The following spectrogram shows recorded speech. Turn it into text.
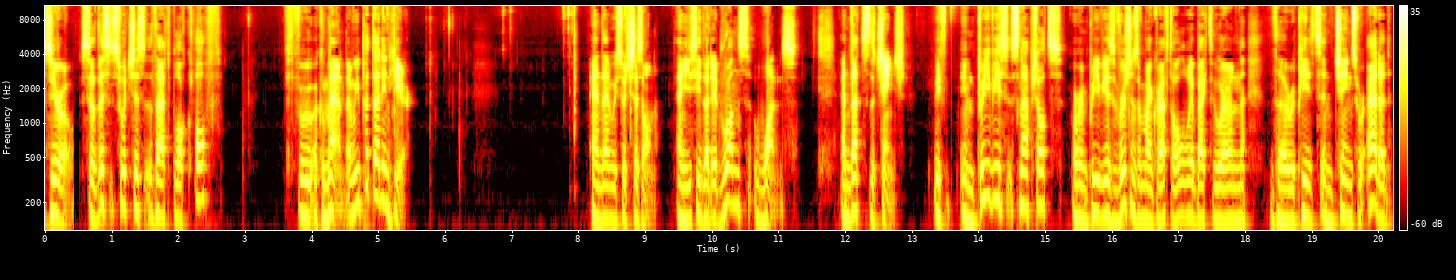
zero. So this switches that block off through a command, and we put that in here. And then we switch this on, and you see that it runs once. And that's the change. If in previous snapshots, or in previous versions of Minecraft, all the way back to when the repeats and chains were added,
